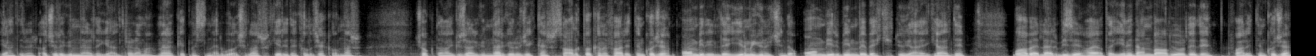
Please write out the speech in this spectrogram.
geldiler. Acılı günlerde geldiler ama merak etmesinler bu acılar geride kalacak. Onlar çok daha güzel günler görecekler. Sağlık Bakanı Fahrettin Koca 11 ilde 20 gün içinde 11 bin bebek dünyaya geldi. Bu haberler bizi hayata yeniden bağlıyor dedi Fahrettin Koca.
